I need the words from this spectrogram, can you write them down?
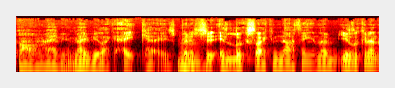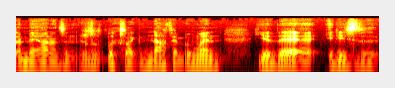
Oh, maybe maybe like eight k's, but it's Mm. it looks like nothing. And the, you're looking at the mountains, and it just looks like nothing. But when you're there, it is the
